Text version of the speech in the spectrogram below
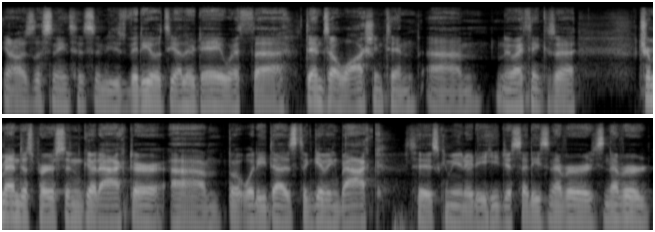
you know I was listening to some of these videos the other day with uh, Denzel Washington, um, who I think is a tremendous person, good actor, um, but what he does to giving back to his community, he just said he's never he's never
